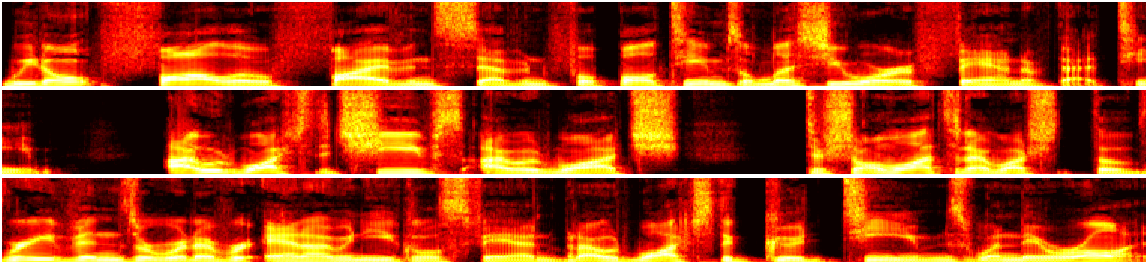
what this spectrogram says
We don't follow five and seven football teams unless you are a fan of that team. I would watch the Chiefs. I would watch Deshaun Watson. I watched the Ravens or whatever, and I'm an Eagles fan, but I would watch the good teams when they were on.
